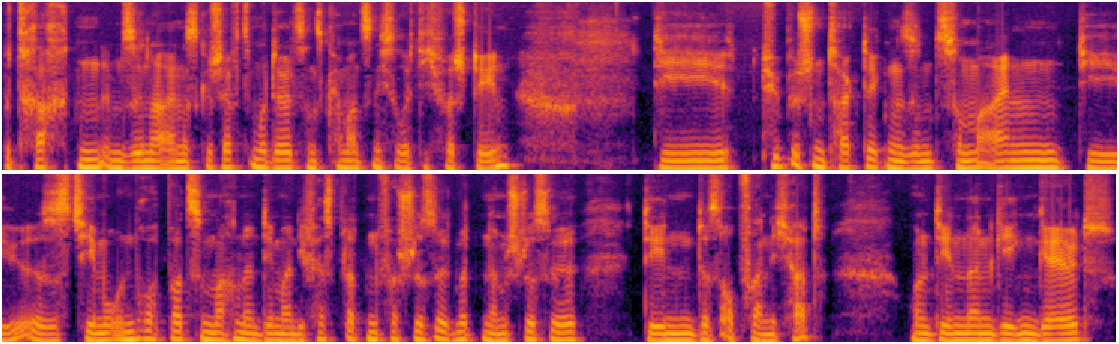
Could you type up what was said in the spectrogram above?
betrachten im Sinne eines Geschäftsmodells, sonst kann man es nicht so richtig verstehen. Die typischen Taktiken sind zum einen, die Systeme unbrauchbar zu machen, indem man die Festplatten verschlüsselt mit einem Schlüssel, den das Opfer nicht hat und den dann gegen Geld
